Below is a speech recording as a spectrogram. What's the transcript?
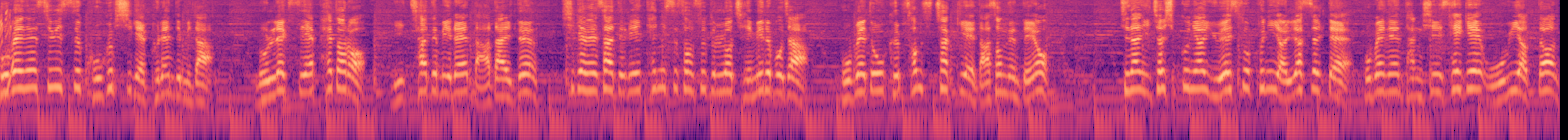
보베는 스위스 고급 시계 브랜드입니다. 롤렉스의 페더러, 리차드 밀의 나달 등 시계 회사들이 테니스 선수들로 재미를 보자 보베도 급 선수 찾기에 나섰는데요. 지난 2019년 US 오픈이 열렸을 때 보베는 당시 세계 5위였던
